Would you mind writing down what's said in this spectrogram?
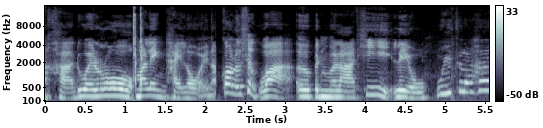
นะคะ ด้วยโรคมะเร็งไทรอยด์นะ ก็รู้สึกว่าเออเป็นเวลาที่เร็ว อุ้ยจะร้องไห้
